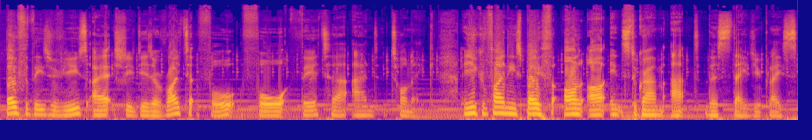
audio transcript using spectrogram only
Both of these reviews I actually did a write up for for Theatre and Tonic, and you can find these both on our Instagram at The Stagey Place.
